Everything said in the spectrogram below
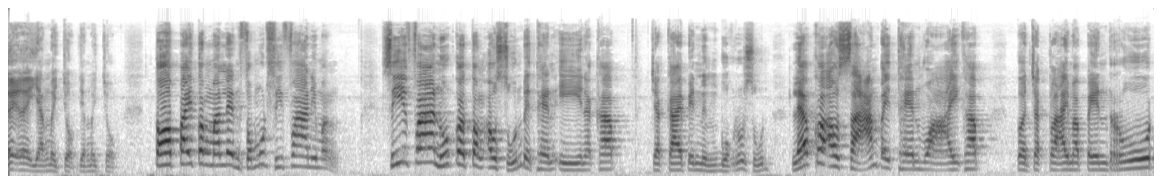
เอ้ยเอ้ยยังไม่จบยังไม่จบ ต่อไปต้องมาเล่นสมมุติสีฟ้านี่มั่งสีฟ้าหนูก็ต้องเอาศูนย์ไปแทน e นะครับ จะกลายเป็น 1 บวกรูทศูนย์แล้วก็เอา 3 ไปแทน y ครับ ก็จะกลายมาเป็นรูท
